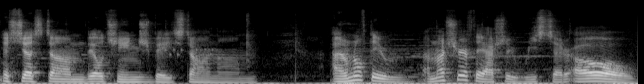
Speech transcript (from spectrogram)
It's just, um, they'll change based on, um... I don't know if they... I'm not sure if they actually reset it. Oh!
